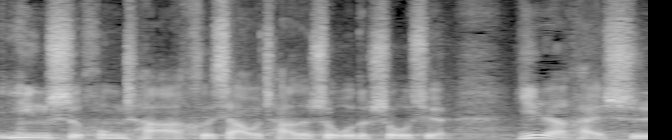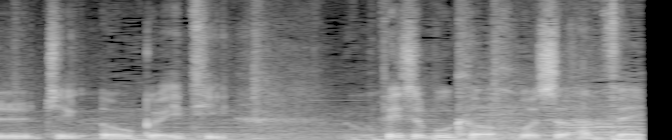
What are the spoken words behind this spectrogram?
英式红茶喝下午茶的时候，我的首选依然还是这个 Earl Grey Tea，非是不可或是很非。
